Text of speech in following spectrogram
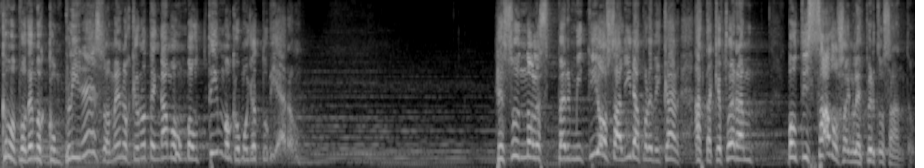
¿Cómo podemos cumplir eso a menos que no tengamos un bautismo como ellos tuvieron? Jesús no les permitió salir a predicar hasta que fueran bautizados en el Espíritu Santo.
